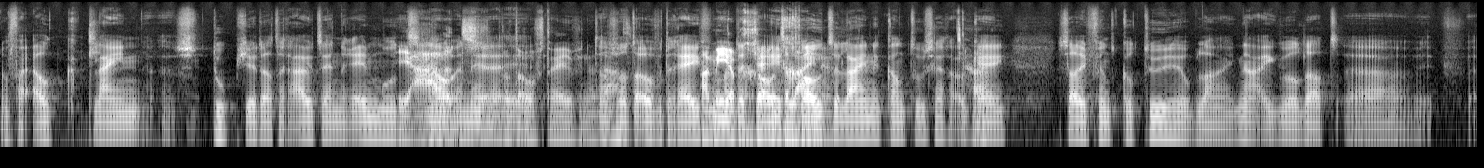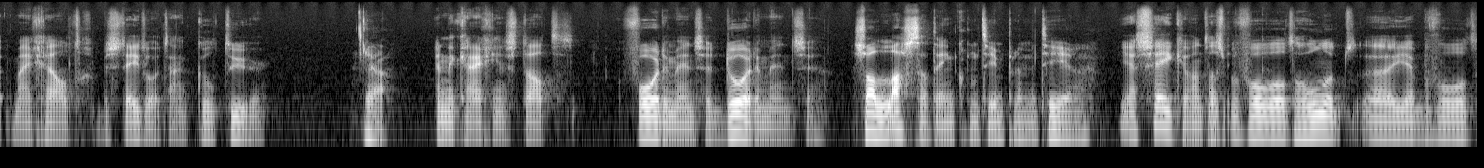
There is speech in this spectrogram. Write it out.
Of voor elk klein eh, stoepje dat eruit en erin moet. ja nou, dat is en, eh, wat overdreven Dat is inderdaad. wat overdreven, Maar maar, meer dat je in grote grote lijnen. kan toezeggen... oké, Ja. stel je vindt cultuur heel belangrijk. Nou, ik wil dat eh, mijn geld besteed wordt aan cultuur. Ja. En dan krijg je een stad voor de mensen, door de mensen. Het is wel lastig denk ik om te implementeren. Ja, zeker. Want als bijvoorbeeld 100... eh, je hebt bijvoorbeeld,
